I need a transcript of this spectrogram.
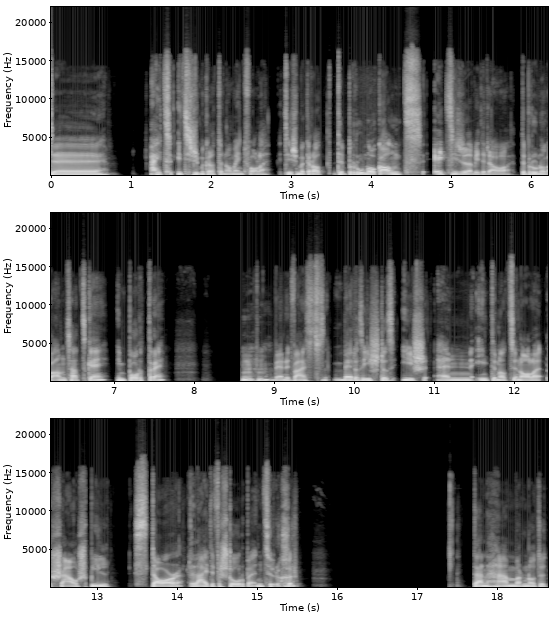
der. Ah, jetzt, jetzt ist mir gerade der Name entfallen. Jetzt ist mir gerade der Bruno Ganz. Jetzt ist er wieder da. Der Bruno Ganz hat es gegeben im Porträt. Mhm. Wer nicht weiß, wer das ist, das ist ein internationaler Schauspielstar, leider verstorben, ein Zürcher. Dann haben wir noch den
